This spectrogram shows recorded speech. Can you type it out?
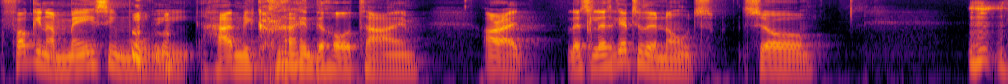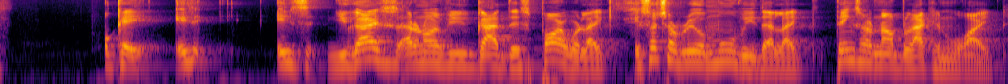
fucking amazing movie. had me crying the whole time. All right, let's let's get to the notes. So, okay, it is you guys. I don't know if you got this part where like it's such a real movie that like things are not black and white.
